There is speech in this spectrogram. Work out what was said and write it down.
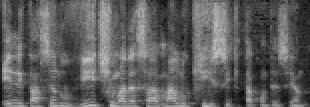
ele está sendo vítima dessa maluquice que está acontecendo?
